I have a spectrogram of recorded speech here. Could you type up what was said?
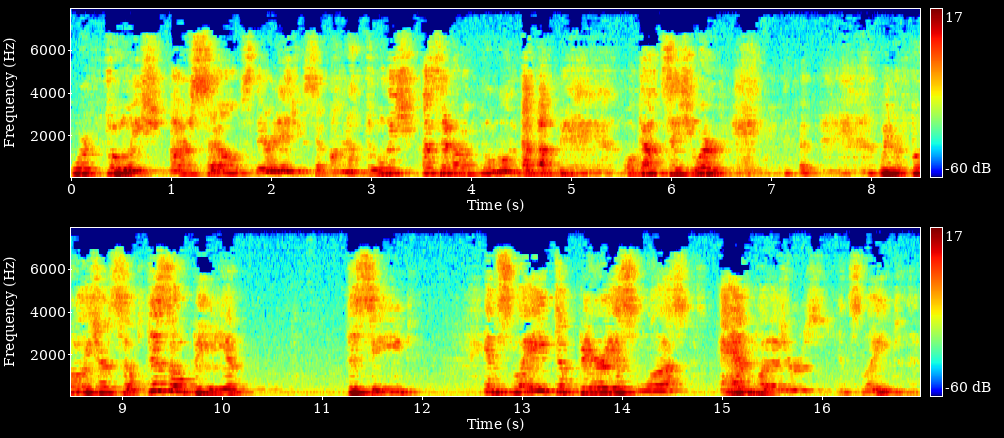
were foolish ourselves. There it is. You say, I'm not foolish. I said, never a fool. well, God says you were. we were foolish ourselves, disobedient, deceived enslaved to various lusts and pleasures, enslaved to them,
